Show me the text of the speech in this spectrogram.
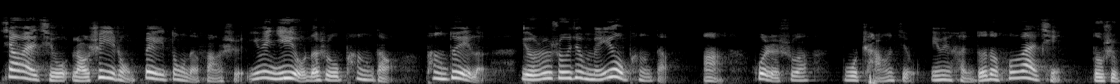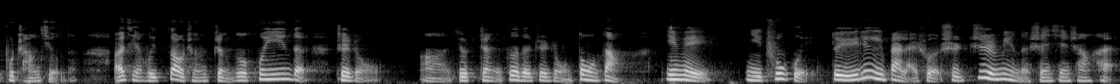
向外求老是一种被动的方式，因为你有的时候碰到碰对了，有的时候就没有碰到啊，或者说不长久，因为很多的婚外情都是不长久的，而且会造成整个婚姻的这种啊，就整个的这种动荡。因为你出轨对于另一半来说是致命的身心伤害，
